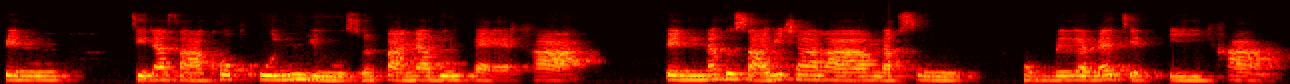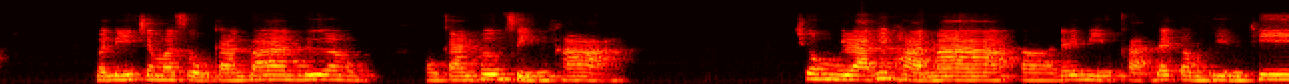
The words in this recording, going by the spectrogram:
เป็นจิตอาสาคบคุ้นอยู่สวนป่านาบุญแปดค่ะ เป็นนักศึกษาวิชารามหลักสูตร 6เดือนและ7ปีค่ะ วันนี้จะมาส่งการบ้านเรื่องของการเพิ่มศีลค่ะ ช่วงเวลาที่ผ่านมาได้มีโอกาสได้บำเพ็ญที่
